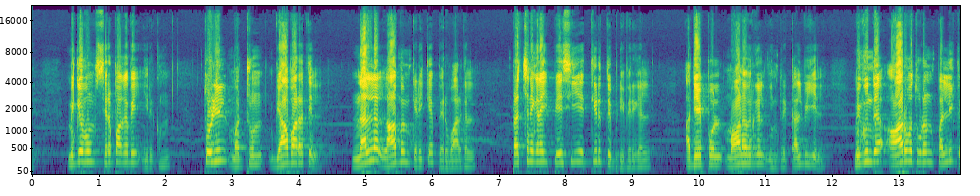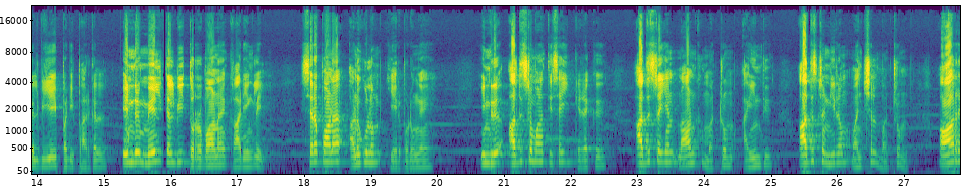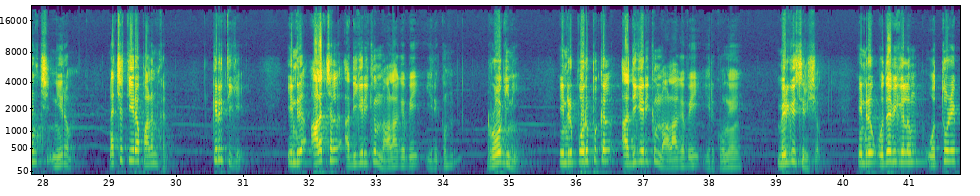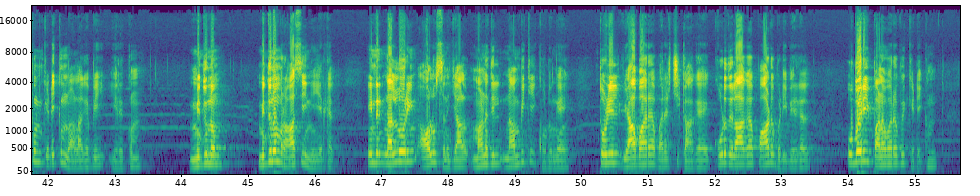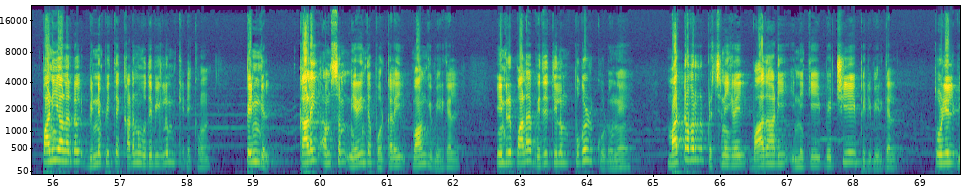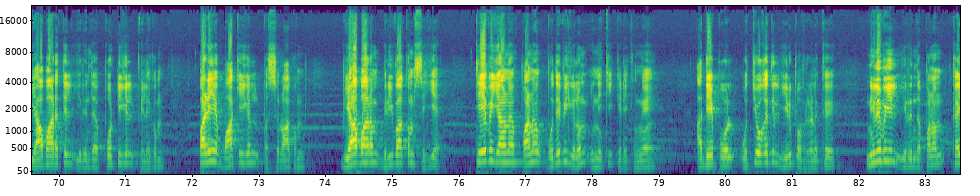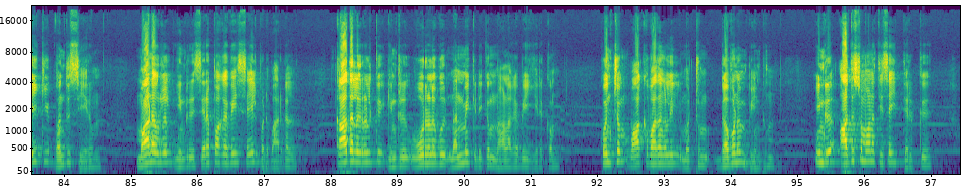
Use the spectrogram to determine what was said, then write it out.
மிகவும் சிறப்பாகவே இருக்கும். தொழில் மற்றும் வியாபாரத்தில் நல்ல லாபம் கிடைக்க பெறுவார்கள். பிரச்சனைகளை பேசியே தீர்த்து விடுவீர்கள். அதேபோல் மாணவர்கள் இன்று கல்வியில் மிகுந்த ஆர்வத்துடன் பள்ளி கல்வியை படிப்பார்கள். இன்று மேல் கல்வி தொடர்பான காரியங்களில் சிறப்பான அனுகூலம் ஏற்படுங்க. இன்று அதிர்ஷ்டமான திசை கிழக்கு அதிர்ஷ்ட எண் நான்கு மற்றும் ஐந்து அதிர்ஷ்ட நிறம் மஞ்சள் மற்றும் ஆரஞ்சு நிறம் நட்சத்திர பலன்கள். கிருத்திகை இன்று அலைச்சல் அதிகரிக்கும் நாளாகவே இருக்கும். ரோகிணி இன்று பொறுப்புகள் அதிகரிக்கும் நாளாகவே இருக்குங்க. மிருகசிரிஷம் இன்று உதவிகளும் ஒத்துழைப்பும் கிடைக்கும் நாளாகவே இருக்கும். மிதுனம் மிதுனம் ராசி நேயர்கள் இன்று நல்லோரின் ஆலோசனையால் மனதில் நம்பிக்கை கொடுங்க. தொழில் வியாபார வளர்ச்சிக்காக கூடுதலாக பாடுபடுவீர்கள். உபரி பணவரவு கிடைக்கும். பணியாளர்கள் விண்ணப்பித்த கடன் உதவிகளும் கிடைக்கும். பெண்கள் கலை அம்சம் நிறைந்த பொருட்களை வாங்குவீர்கள். இன்று பல விதத்திலும் புகழ் கூடுங்க. மற்றவர்கள் பிரச்சனைகளில் வாதாடி இன்னைக்கு வெற்றியை பெறுவீர்கள். தொழில் வியாபாரத்தில் இருந்த போட்டிகள் விலகும். பழைய பாக்கிகள் வசூலாகும். வியாபாரம் விரிவாக்கம் செய்ய தேவையான பண உதவிகளும் இன்னைக்கு கிடைக்குங்க. அதேபோல் உத்தியோகத்தில் இருப்பவர்களுக்கு நிலுவையில் இருந்த பணம் கைக்கு வந்து சேரும். மாணவர்கள் இன்று சிறப்பாகவே செயல்படுவார்கள். காதலர்களுக்கு இன்று ஓரளவு நன்மை கிடைக்கும் நாளாகவே இருக்கும். கொஞ்சம் வாக்குவாதங்களில் மற்றும் கவனம் வேண்டும். இன்று அதிர்ஷ்டமான திசை தெற்கு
